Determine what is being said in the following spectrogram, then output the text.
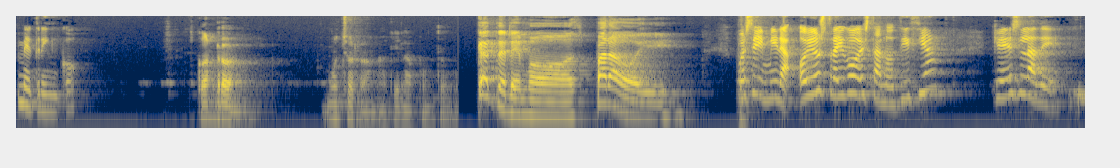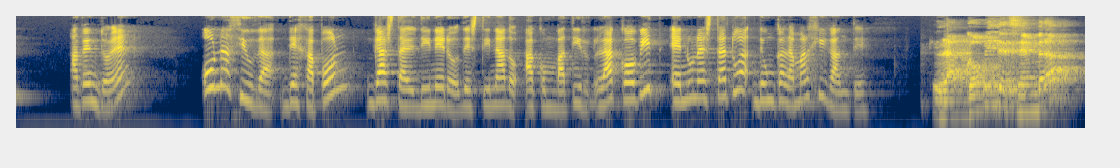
me trinco. Con ron. Mucho ron, aquí la apunto. ¿Qué tenemos para hoy? Pues sí, mira, hoy os traigo esta noticia que es la de... Atento, ¿eh? Una ciudad de Japón gasta el dinero destinado a combatir la COVID en una estatua de un calamar gigante. ¿La COVID es hembra?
